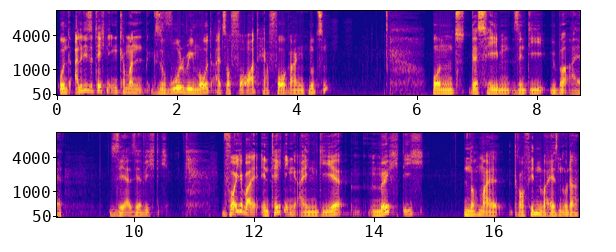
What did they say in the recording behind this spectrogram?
Und alle diese Techniken kann man sowohl remote als auch vor Ort hervorragend nutzen. Und deswegen sind die überall sehr, sehr wichtig. Bevor ich aber in Techniken eingehe, möchte ich nochmal darauf hinweisen oder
